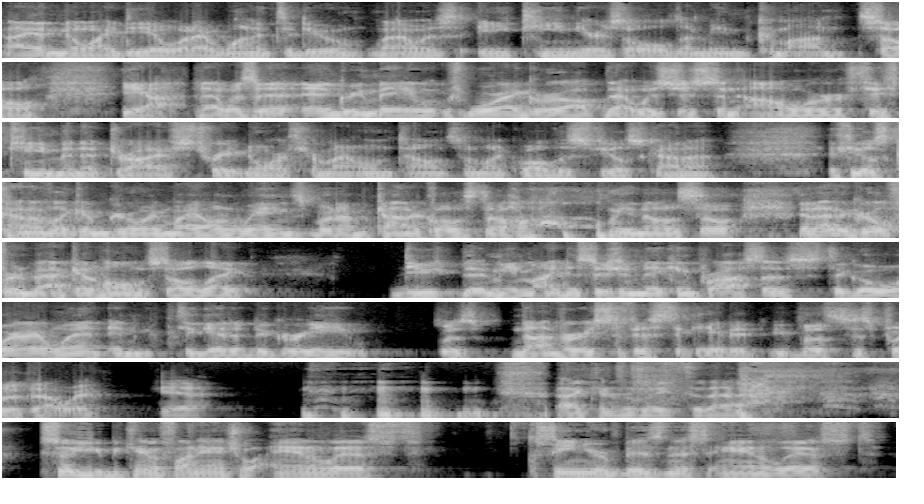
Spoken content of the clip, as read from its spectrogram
I had no idea what I wanted to do when I was 18 years old. I mean, come on. So, yeah, that was it. And Green Bay, where I grew up, that was just an hour, 15 minute drive straight north from my hometown. So I'm like, well, this feels kind of, it feels kind of like I'm growing my own wings, but I'm kind of close to home, you know? So, and I had a girlfriend back at home. So, like, do you, I mean, my decision making process to go where I went and to get a degree was not very sophisticated. Let's just put it that way. Yeah. I can relate to that. so you became a financial analyst, senior business analyst.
